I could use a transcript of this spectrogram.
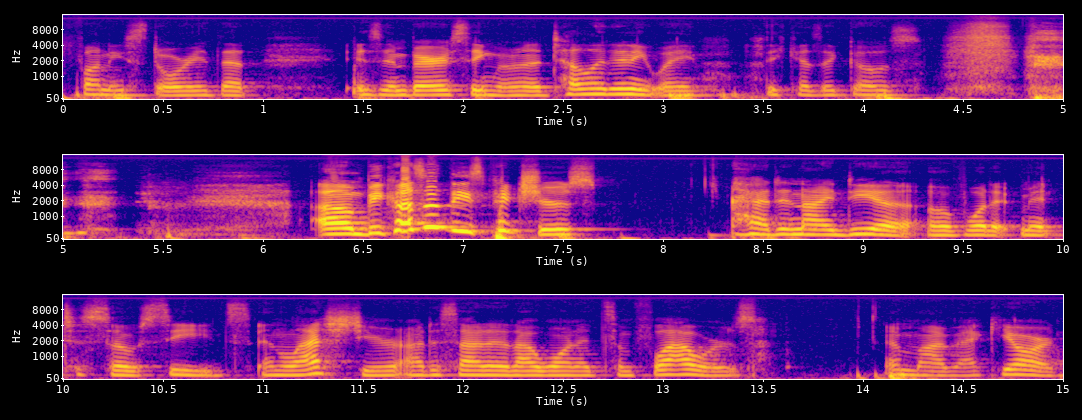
funny story that is embarrassing, but I'm going to tell it anyway because it goes. um, because of these pictures, I had an idea of what it meant to sow seeds. And last year, I decided I wanted some flowers in my backyard.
